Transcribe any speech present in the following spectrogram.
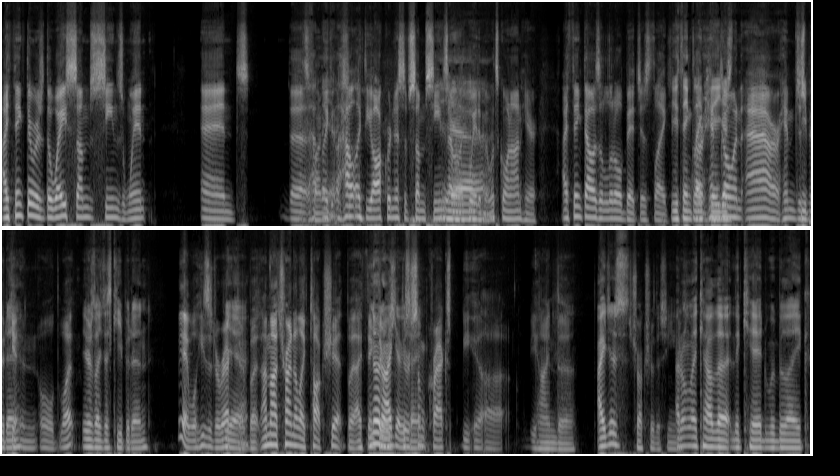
I think there was the way some scenes went, and the funny, like how like the awkwardness of some scenes that were like, wait a minute, what's going on here? I think that was a little bit just like you think like him going ah, or him just keep it in? old. What? they just like just keep it in? Yeah, well, he's a director, Yeah. but I'm not trying to like talk shit. But I think No, no, I there's, get what you're there's some saying. cracks be, uh, behind the I just structure of the scene. I don't like how the the kid would be like,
